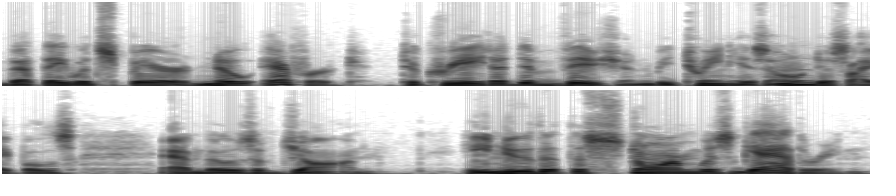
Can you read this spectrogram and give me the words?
that they would spare no effort to create a division between his own disciples and those of John. He knew that the storm was gathering,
